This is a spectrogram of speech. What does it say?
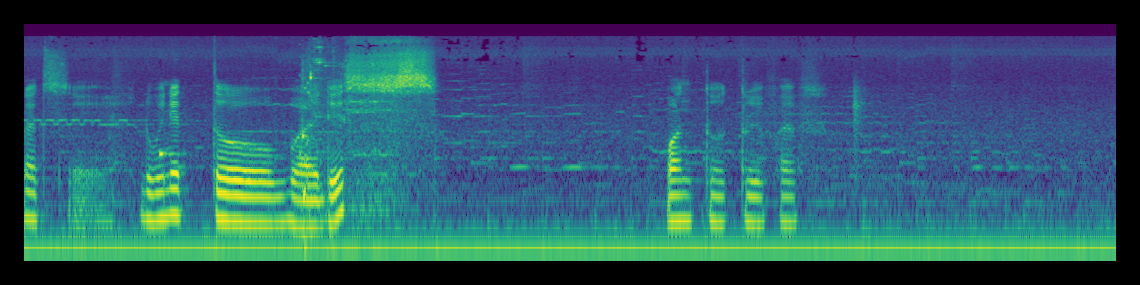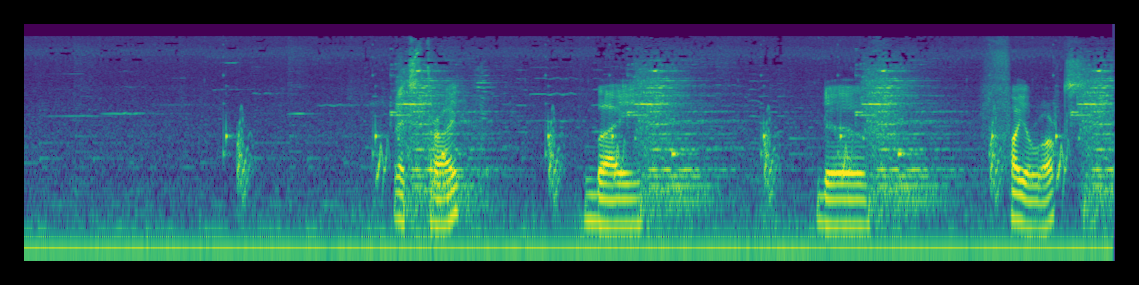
Let's see. Do we need to buy this? One, two, three, five. Let's try by the fireworks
